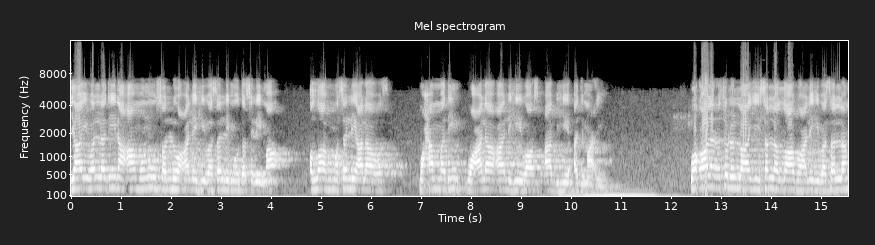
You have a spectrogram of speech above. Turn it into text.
يا أيها الذين آمنوا صلوا عليه وسلموا تسليما اللهم صل على محمد وعلى آله وأصحابه أجمعين وقال رسول الله صلى الله عليه وسلم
